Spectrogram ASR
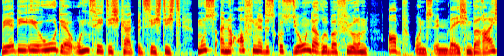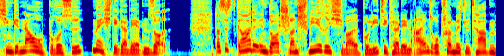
Wer die EU der Untätigkeit bezichtigt, muss eine offene Diskussion darüber führen, ob und in welchen Bereichen genau Brüssel mächtiger werden soll. Das ist gerade in Deutschland schwierig, weil Politiker den Eindruck vermittelt haben,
